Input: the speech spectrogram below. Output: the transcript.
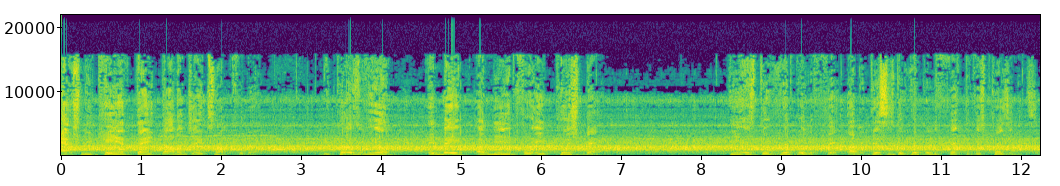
actually can thank Donald J. Trump for that. Because of him, it made a need for a pushback. He is the ripple effect. I mean, this is the ripple effect of his presidency.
